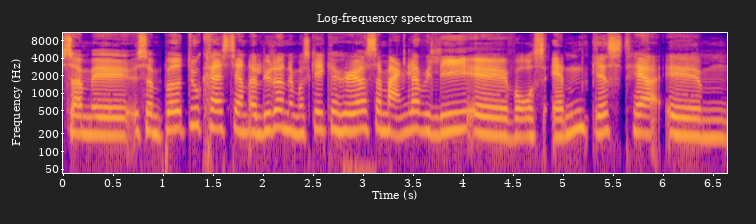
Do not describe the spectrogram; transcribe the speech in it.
Som, øh, som både du, Christian, og lytterne måske kan høre, så mangler vi lige øh, vores anden gæst her. Øh,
